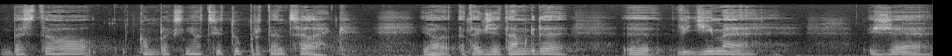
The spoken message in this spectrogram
bez toho komplexního citu pro ten celek. Jo? Takže tam, kde e, vidíme, že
